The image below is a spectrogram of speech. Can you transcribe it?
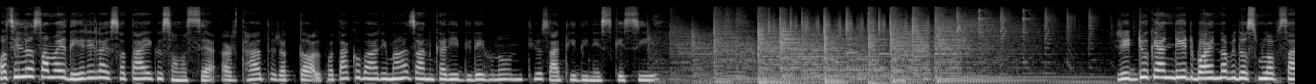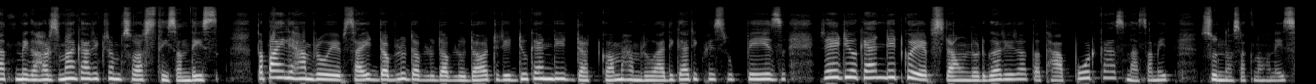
पछिल्लो समय धेरैलाई सताएको समस्या अर्थात् रक्त अल्पताको बारेमा जानकारी दिँदै हुनुहुन्थ्यो साथी दिनेश केसी। रेडियो क्यान्डिडेट बयानब्बे दशमलव सात मेगाहर्जमा कार्यक्रम स्वास्थ्य सन्देश। तपाईँले हाम्रो website W W dot radio candidate dot com हाम्रो आधिकारिक फेसबुक पेज रेडियो क्यान्डिडेटको एप्स डाउनलोड गरेर तथा पोडकास्टमा समेत सुन्न सक्नुहुनेछ।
